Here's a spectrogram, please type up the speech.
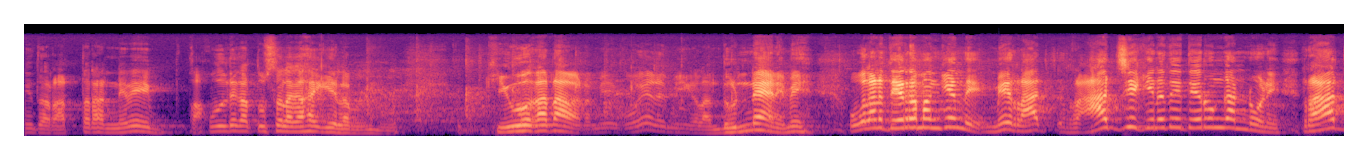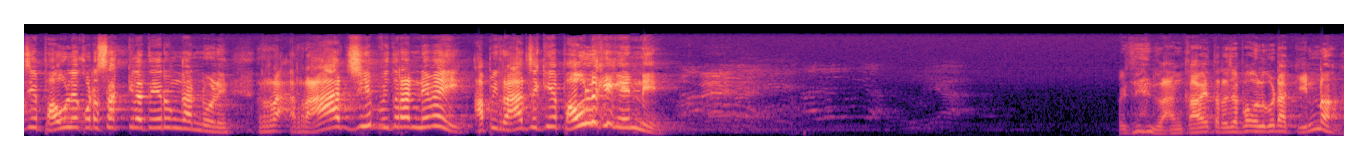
ඉත රත්තරන් නෙවෙයි කකුල් දෙකත් උස්සල ගහ කියලා කිව්ව. කතාවට මේ ඔයද මේකලන් දුන්නේ නැහැ මේ ඕගලන්ට තේරෙනවා මං කියන්නේ මේ රාජ්‍ය කියන දේ තේරුම් ගන්න ඕනේ රාජ්‍ය පවුලේ කොටසක් කියලා තේරුම් ගන්න ඕනේ රාජ්‍ය විතරක් නෙවෙයි අපි රාජකීය පවුලකින් එන්නේ ඉතින් ලංකාවෙත් රජ පවුල් ගොඩක් ඉන්නවා.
